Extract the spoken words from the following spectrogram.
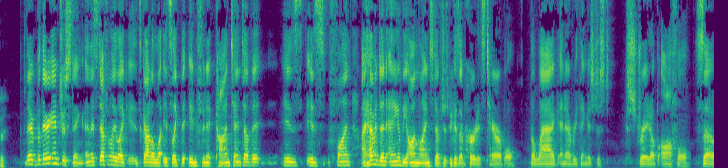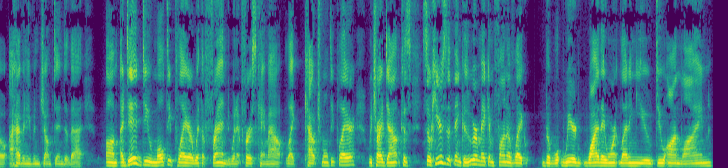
they're, but they're interesting, and it's definitely like, it's got a lot, it's like the infinite content of it is, is fun. I haven't done any of the online stuff just because I've heard it's terrible. The lag and everything is just straight up awful. So I haven't even jumped into that. Um, I did do multiplayer with a friend when it first came out, like couch multiplayer. We tried down, cause, so here's the thing, cause we were making fun of like the w- weird why they weren't letting you do online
